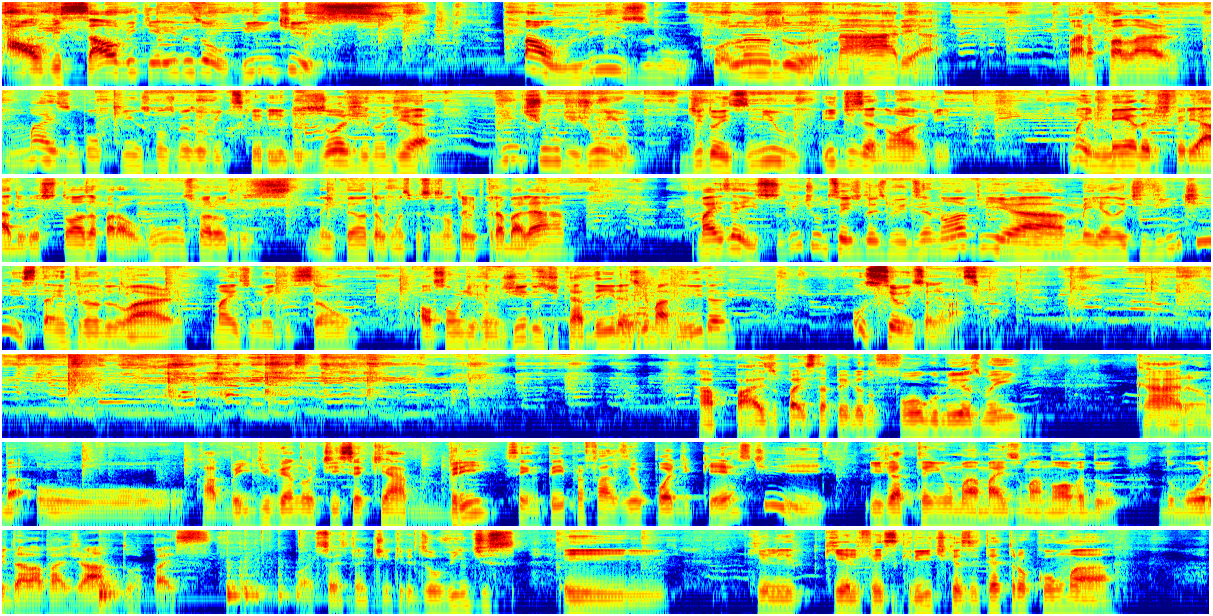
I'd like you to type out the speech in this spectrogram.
Salve, salve, queridos ouvintes! Paulismo colando na área para falar mais um pouquinho com os meus ouvintes queridos. Hoje, no dia 21 de junho de 2019, uma emenda de feriado gostosa para alguns, para outros nem tanto, algumas pessoas vão ter que trabalhar. Mas é isso, 21 de 6 de 2019, à meia-noite 20, está entrando no ar mais uma edição ao som de rangidos de cadeiras de madeira, o seu Insônia Máxima. Rapaz, o país está pegando fogo mesmo, hein? Caramba, o acabei de ver a notícia que abri, sentei para fazer o podcast e, e já tem uma mais uma nova do, do Moro e da Lava Jato, rapaz. Olha só um instantinho, queridos ouvintes. E que ele, que ele fez críticas e até trocou uma.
